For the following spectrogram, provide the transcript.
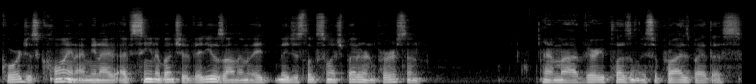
gorgeous coin. I mean, I, I've seen a bunch of videos on them. They they just look so much better in person. I'm uh, very pleasantly surprised by this.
